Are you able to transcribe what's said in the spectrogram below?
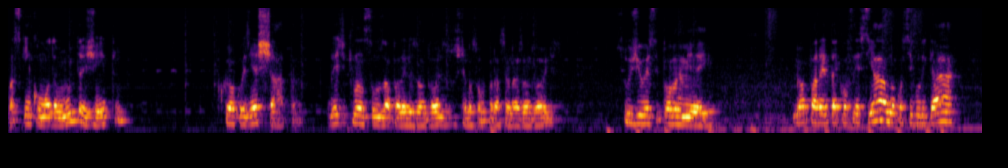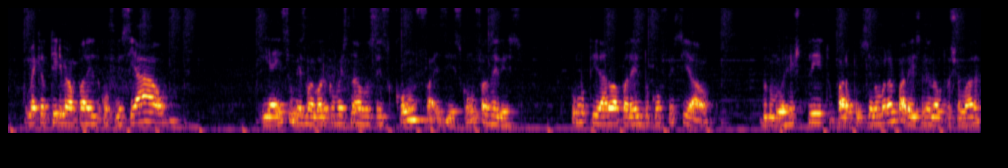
Mas que incomoda muita gente Porque é uma coisinha chata. Desde que lançou os aparelhos Android, os sistemas operacionais Android Surgiu esse probleminha aí. Meu aparelho está confidencial, não consigo ligar. Como é que eu tiro meu aparelho do confidencial? E é isso mesmo agora que eu vou ensinar a vocês como faz isso, como fazer isso como tirar o aparelho do confidencial do número restrito para que esse número apareça né, na outra chamada.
